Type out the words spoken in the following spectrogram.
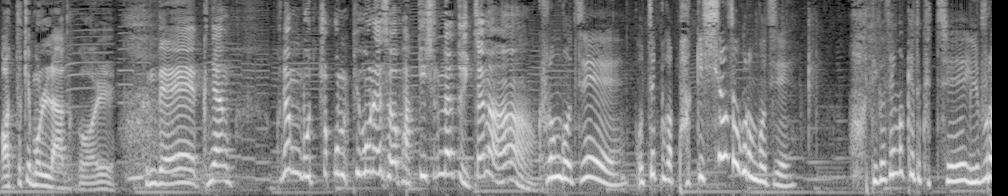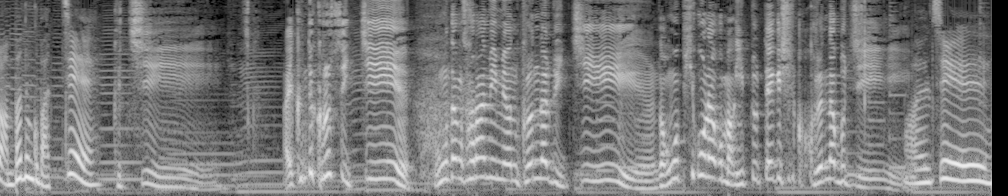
어떻게 몰라 그걸. 근데 그냥 그냥 뭐 조금 피곤해서 받기 싫은 날도 있잖아. 그런 거지. 어쨌든 받기 싫어서 그런 거지. 아, 네가 생각해도 그치. 일부러 안 받은 거 맞지? 그치. 아니 근데 그럴 수 있지. 몽당 사람이면 그런 날도 있지. 너무 피곤하고 막 입도 떼기 싫고 그랬나 보지. 알지.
